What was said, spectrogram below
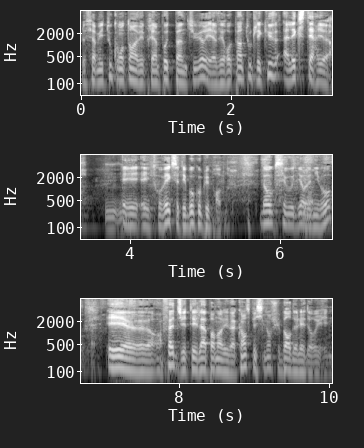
Le fermier tout content avait pris un pot de peinture et avait repeint toutes les cuves à l'extérieur. Et, et il trouvait que c'était beaucoup plus propre. Donc c'est vous dire le niveau. Et euh, en fait j'étais là pendant les vacances, mais sinon je suis bordelais d'origine.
